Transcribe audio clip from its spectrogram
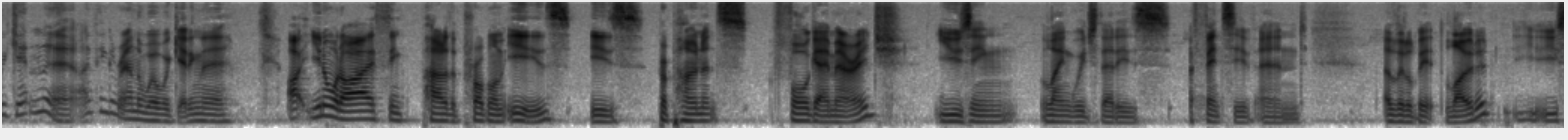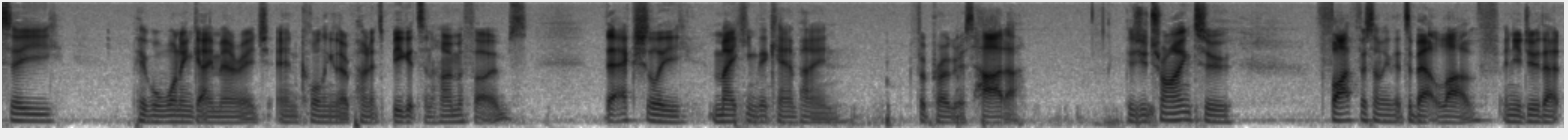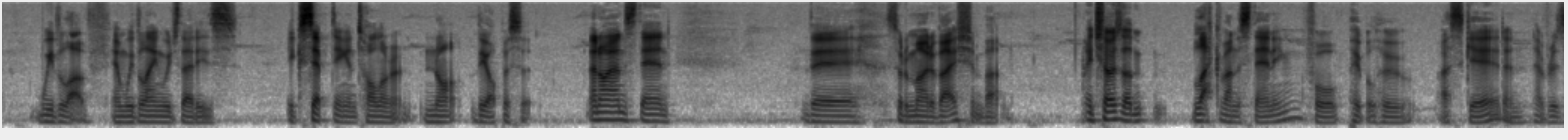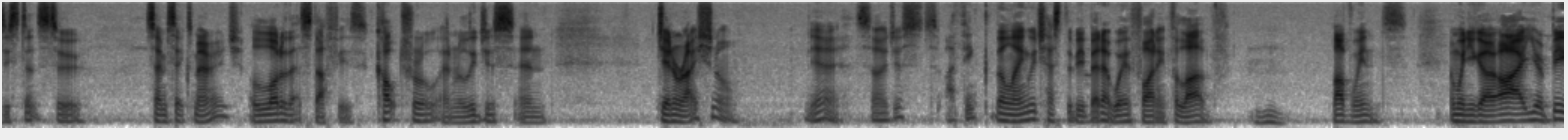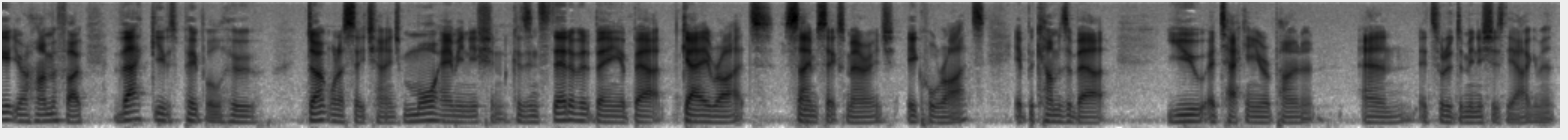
We're getting there. I think around the world we're getting there. You know what I think part of the problem is is proponents for gay marriage using language that is offensive and a little bit loaded. You, you see people wanting gay marriage and calling their opponents bigots and homophobes. They're actually making the campaign for progress harder because you're trying to fight for something that's about love and you do that with love and with language that is accepting and tolerant, not the opposite. And I understand their sort of motivation, but it shows a lack of understanding for people who are scared and have resistance to same sex marriage. A lot of that stuff is cultural and religious and generational. Yeah. So just, I think the language has to be better. We're fighting for love. Mm-hmm. Love wins. And when you go, oh, you're a bigot, you're a homophobe, that gives people who don't want to see change more ammunition because instead of it being about gay rights, same sex marriage, equal rights, it becomes about you attacking your opponent and it sort of diminishes the argument.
